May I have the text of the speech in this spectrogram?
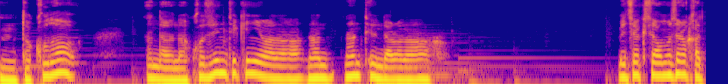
うんと、この、なんだろうな、個人的にはな、なん、なんて言うんだろうな。めちゃくちゃ面白かっ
